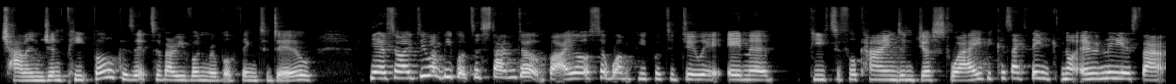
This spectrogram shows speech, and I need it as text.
challenging people because it's a very vulnerable thing to do. Yeah, so I do want people to stand up, but I also want people to do it in a beautiful, kind, and just way because I think not only is that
